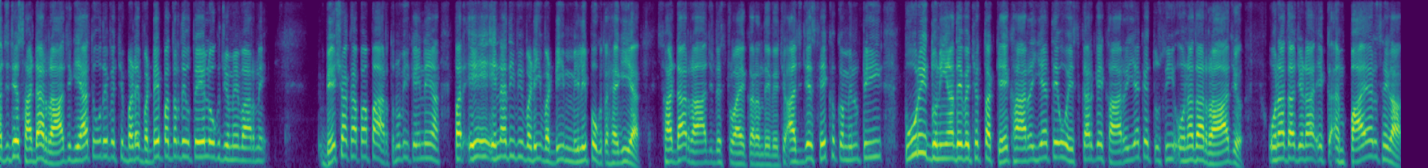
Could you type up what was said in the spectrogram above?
ਅੱਜ ਜੇ ਸਾਡਾ ਰਾਜ ਗਿਆ ਤੇ ਉਹਦੇ ਵਿੱਚ ਬੜੇ ਵੱਡੇ ਪੱਧਰ ਦੇ ਉੱਤੇ ਇਹ ਲੋਕ ਜ਼ਿੰਮੇਵਾਰ ਨੇ। ਬੇਸ਼ੱਕ ਆਪਾਂ ਭਾਰਤ ਨੂੰ ਵੀ ਕਹਿੰਦੇ ਆ ਪਰ ਇਹ ਇਹਨਾਂ ਦੀ ਵੀ ਬੜੀ ਵੱਡੀ ਮਿਲੀ ਭੁਗਤ ਹੈਗੀ ਆ, ਸਾਡਾ ਰਾਜ ਡਿਸਟਰੋਏ ਕਰਨ ਦੇ ਵਿੱਚ। ਅੱਜ ਜੇ ਸਿੱਖ ਕਮਿਊਨਿਟੀ ਪੂਰੀ ਦੁਨੀਆ ਦੇ ਵਿੱਚ ਧੱਕੇ ਖਾ ਰਹੀ ਹੈ ਤੇ ਉਹ ਇਸ ਕਰਕੇ ਖਾ ਰਹੀ ਹੈ ਕਿ ਤੁਸੀਂ ਉਹਨਾਂ ਦਾ ਰਾਜ ਉਹਨਾਂ ਦਾ ਜਿਹੜਾ ਇੱਕ ਐਮਪਾਇਰ ਸੀਗਾ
